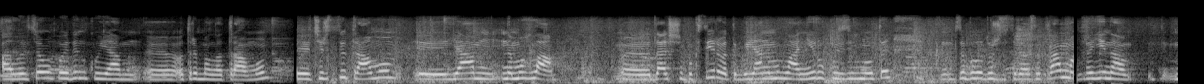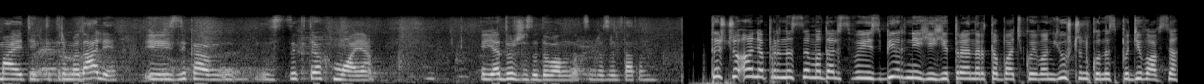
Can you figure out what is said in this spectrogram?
Але в цьому поєдинку я е, отримала травму. Е, Через цю травму е, я не могла е, далі боксувати, бо я не могла ні руку зігнути. Це була дуже серйозна травма. Україна має тільки три медалі, і з з цих трьох моя. І я дуже задоволена цим результатом. Те, що Аня принесе медаль своїй збірні, її тренер та батько Іван Ющенко не сподівався.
